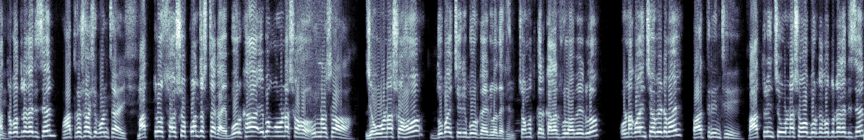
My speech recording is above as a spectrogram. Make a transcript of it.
মাত্র কত টাকা দিচ্ছেন? মাত্র ছয়শো পঞ্চাশ। মাত্র ছয়শো পঞ্চাশ টাকায় বোরখা এবং ওড়না সহ। উন্নশ যে ওড়না সহ দুবাই চেরি বোরকা এগুলো দেখেন। চমৎকার কালারফুল হবে এগুলো। ওড়না কয় ইঞ্চি হবে এটা ভাই? বাহাত্তর ইঞ্চি। বাহাত্তর ইঞ্চি ওড়না সহ বোরকা কত টাকা দিচ্ছেন?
